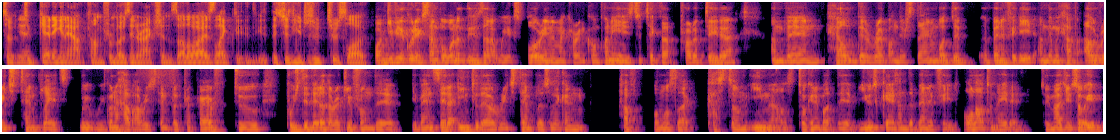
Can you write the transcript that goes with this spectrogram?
to, yeah. to getting an outcome from those interactions. Otherwise, like it's just you're too, too slow. Well, I'll give you a good example. One of the things that we're exploring in my current company is to take that product data and then help the rep understand what the benefit is. And then we have outreach templates. We, we're going to have outreach template prepared to push the data directly from the events data into the outreach template so they can have almost like custom emails talking about the use case and the benefit all automated. So imagine, so it,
